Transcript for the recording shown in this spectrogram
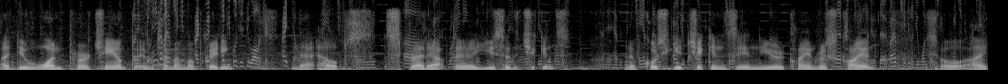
I do one per champ every time I'm upgrading. That helps spread out the use of the chickens. And of course you get chickens in your clan versus clan. So I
